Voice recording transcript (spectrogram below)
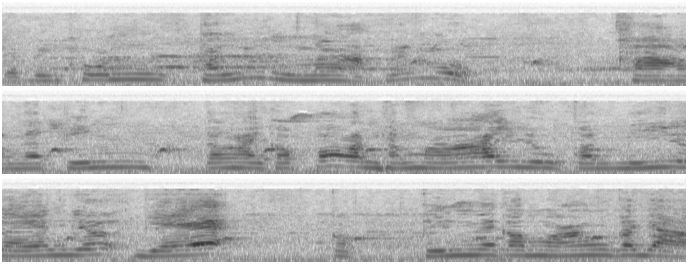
จะเป็นคนทะลึ่งมากแล้วลูกข้าวนะกินต้องให้เขาป้อนทำไมลูกก็มีแรงเยอะแยะ ก็กินในกระมังก็ได้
